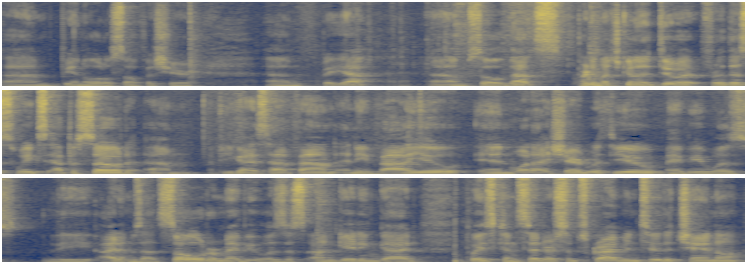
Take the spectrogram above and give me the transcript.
um, being a little selfish here. Um, but yeah, um, so that's pretty much going to do it for this week's episode. Um, if you guys have found any value in what I shared with you, maybe it was the items that sold or maybe it was this ungating guide, please consider subscribing to the channel.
